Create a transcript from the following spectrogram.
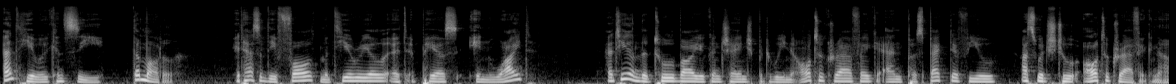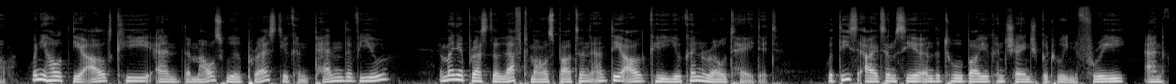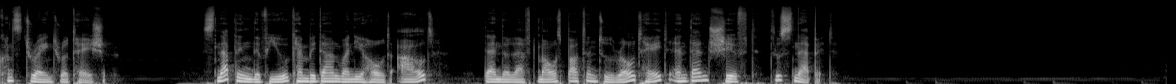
And here we can see the model. It has a default material, it appears in white. And here in the toolbar you can change between orthographic and perspective view. I switch to orthographic now. When you hold the Alt key and the mouse wheel pressed, you can pan the view, and when you press the left mouse button and the Alt key, you can rotate it. With these items here in the toolbar, you can change between free and constrained rotation. Snapping the view can be done when you hold Alt, then the left mouse button to rotate, and then Shift to snap it.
